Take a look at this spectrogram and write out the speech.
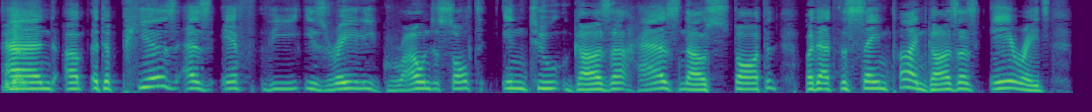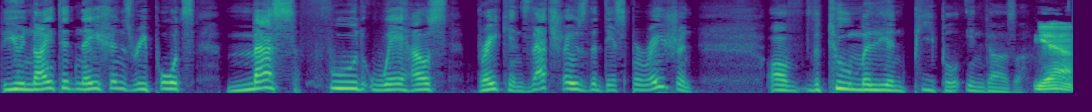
And um, it appears as if the Israeli ground assault into Gaza has now started, but at the same time, Gaza's aid raids, the United Nations reports mass food warehouse break-ins. That shows the desperation of the two million people in Gaza. Yeah,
